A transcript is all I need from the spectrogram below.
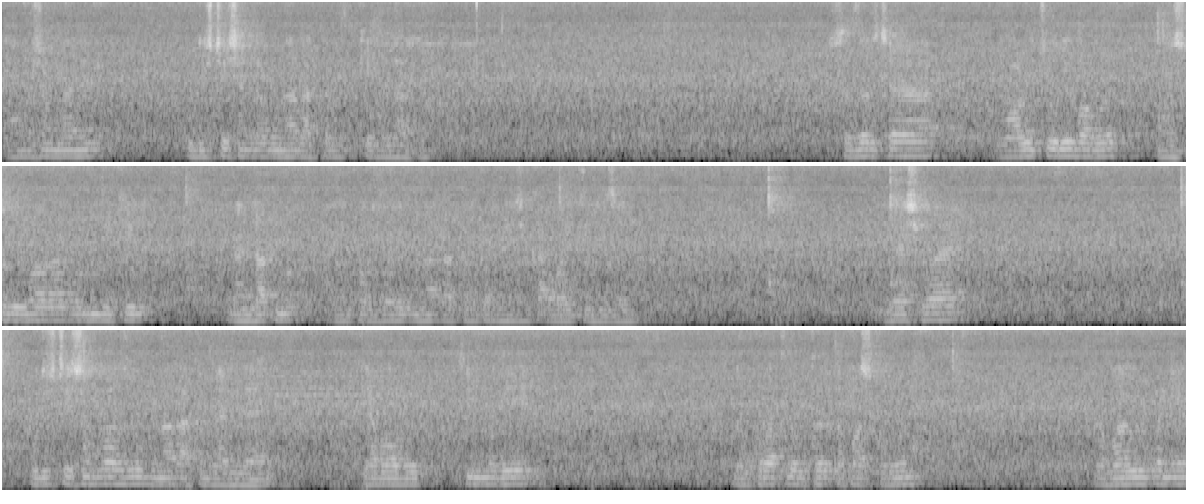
त्या अनुषंगाने पोलीस स्टेशनला गुन्हा दाखल केलेला आहे. सदरच्या वाळू चोरीबाबत महसूल विभागाकडून देखील दंडात्मक आणि फौजदारी गुन्हा दाखल करण्याची कारवाई केली जाईल. याशिवाय पोलीस स्टेशनला जो गुन्हा दाखल झालेला आहे त्याबाबतीमध्ये लवकरात लवकर तपास करून प्रभावीपणे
